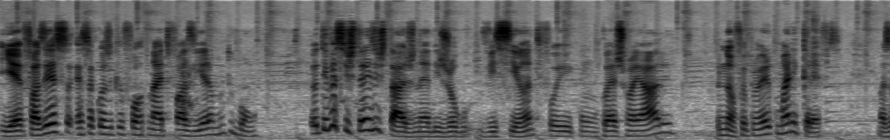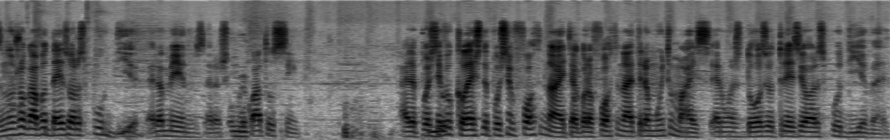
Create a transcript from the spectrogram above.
E é fazer essa, essa coisa que o Fortnite fazia era muito bom. Eu tive esses três estágios, né, de jogo viciante, foi com Clash Royale, não, foi primeiro com Minecraft. Mas eu não jogava 10 horas por dia, era menos, era acho que 4 ou 5. Aí depois teve o Clash, depois teve o Fortnite. Agora Fortnite era muito mais, eram umas 12 ou 13 horas por dia, velho.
